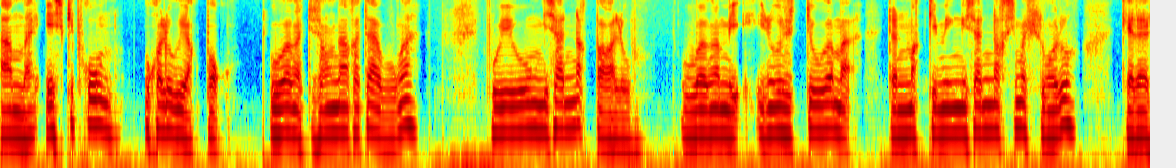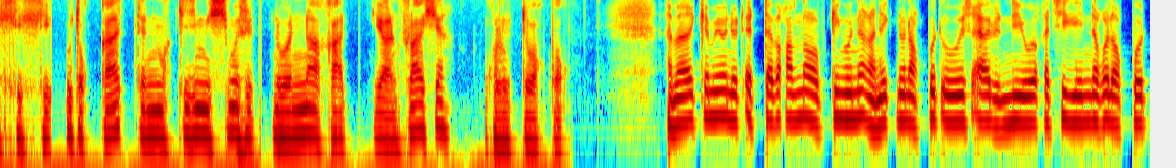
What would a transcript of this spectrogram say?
аама эскипруун ухалугиарпоқ уанга тусарнаақатаавунга пуиуунгисааннарпаралу уангами инуусуттуугама танмаркимингисааннарсималлугалу калааллилли утоққаат танмаркисимиссимасут нуаннаақаат Jørgen Fleischer quluttuarpoq Amerikamiunut attavaqarnerup kinguneраник нунарпут USA-лу ниуэқатигииннерулерпут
